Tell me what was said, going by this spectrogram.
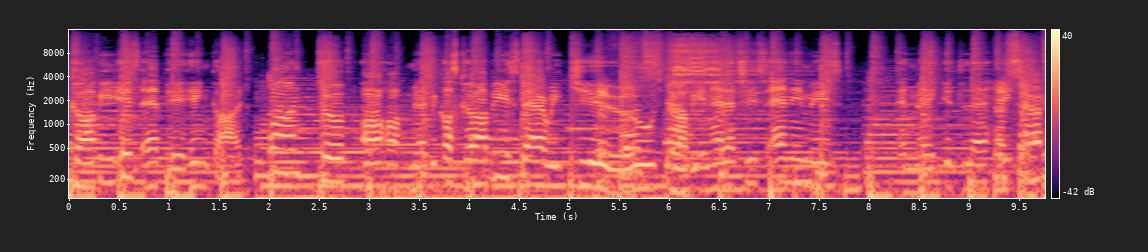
Kirby is a pink guy. One, two, a hot meal because Kirby is very cute. Kirby inherits his enemies and make it later.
